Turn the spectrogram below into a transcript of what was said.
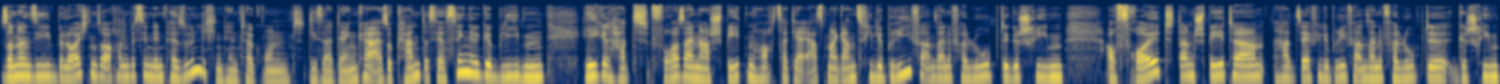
sondern Sie beleuchten so auch ein bisschen den persönlichen Hintergrund dieser Denker. Also Kant ist ja Single geblieben. Hegel hat vor seiner späten Hochzeit ja erstmal ganz viele Briefe an seine Verlobte geschrieben. Auch Freud dann später hat sehr viele Briefe an seine Verlobte geschrieben.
